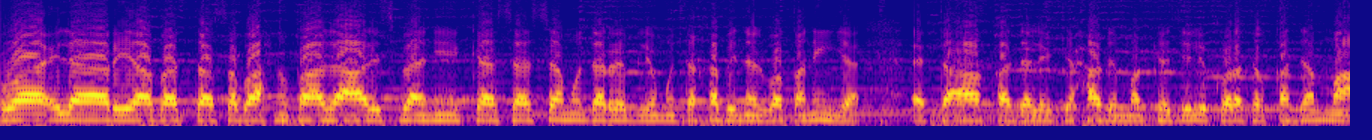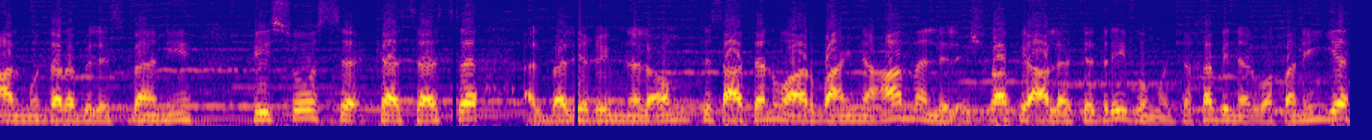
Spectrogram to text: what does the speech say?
وإلى رياضة صباح نطالع الإسباني كاساسا مدرب لمنتخبنا الوطني. تعاقد الاتحاد المركزي لكرة القدم مع المدرب الإسباني خيسوس كاساس البالغ من العمر 49 عاما للإشراف على تدريب منتخبنا الوطني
